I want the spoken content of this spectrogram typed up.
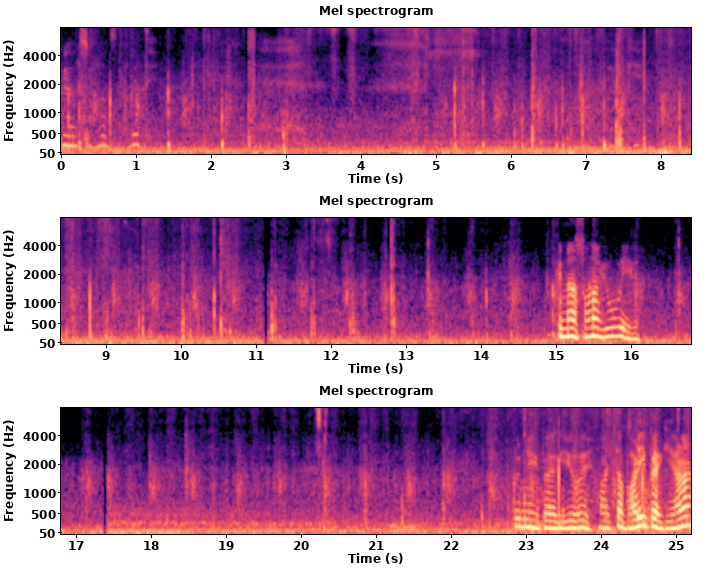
ਪਿਓਰ ਸੋਹਣਾ ਤੇ ਕਿੰਨਾ ਸੋਹਣਾ ਵਿਊ ਵੇਖ। ਕਿੰਨੀ ਪੈ ਗਈ ਓਏ ਅੱਜ ਤਾਂ ਬਾੜੀ ਪੈ ਗਈ ਹਨਾ?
